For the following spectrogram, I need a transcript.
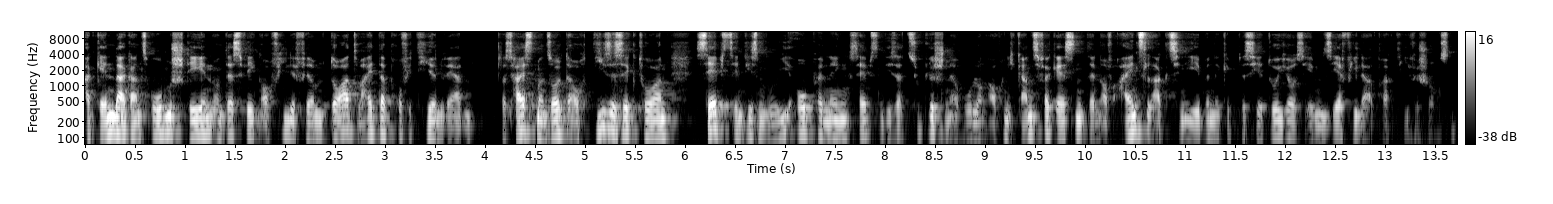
Agenda ganz oben stehen und deswegen auch viele Firmen dort weiter profitieren werden. Das heißt, man sollte auch diese Sektoren selbst in diesem Reopening, selbst in dieser zyklischen Erholung auch nicht ganz vergessen, denn auf Einzelaktienebene gibt es hier durchaus eben sehr viele attraktive Chancen.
